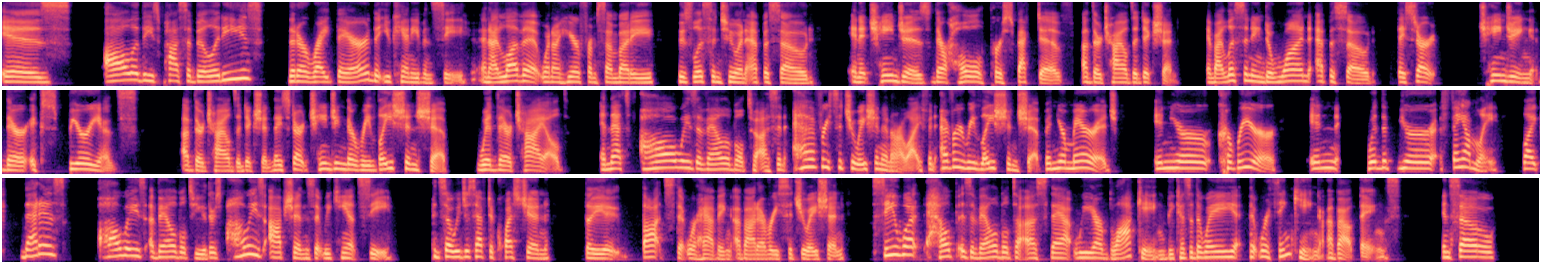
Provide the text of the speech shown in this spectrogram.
is all of these possibilities that are right there that you can't even see. And I love it when I hear from somebody who's listened to an episode and it changes their whole perspective of their child's addiction. And by listening to one episode, they start changing their experience of their child's addiction. They start changing their relationship with their child. And that's always available to us in every situation in our life, in every relationship, in your marriage, in your career, in with the, your family. Like that is always available to you. There's always options that we can't see. And so we just have to question the thoughts that we're having about every situation. See what help is available to us that we are blocking because of the way that we're thinking about things. And so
